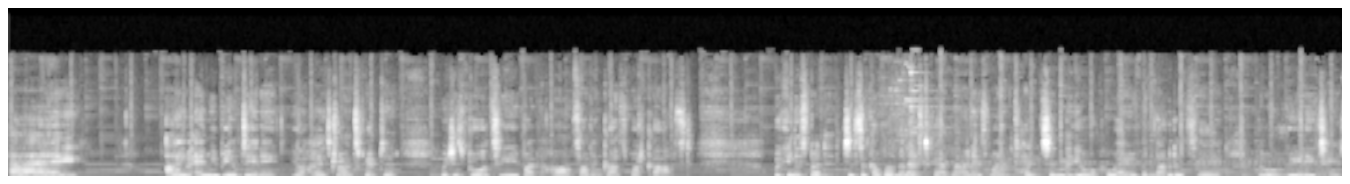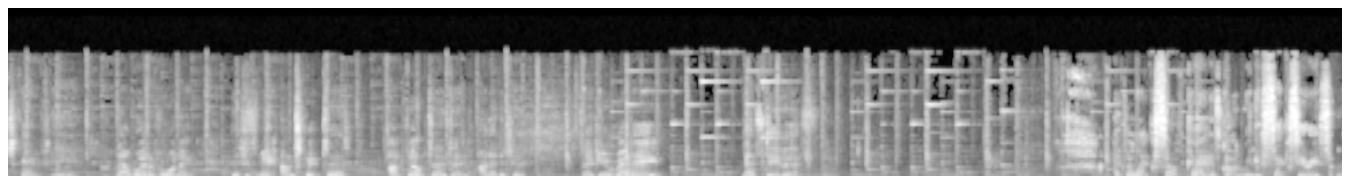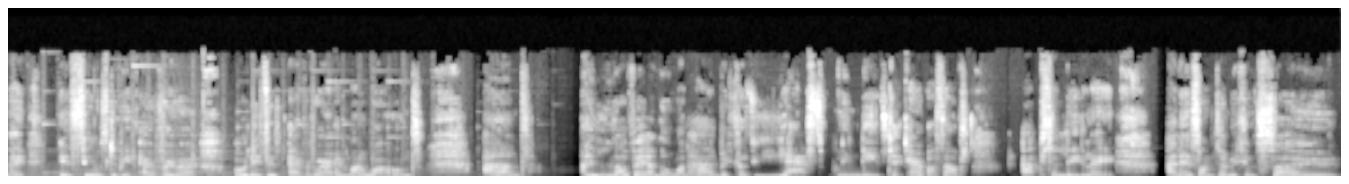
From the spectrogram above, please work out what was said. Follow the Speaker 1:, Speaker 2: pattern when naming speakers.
Speaker 1: Hey, I'm Amy Biondini, your host for Unscripted, which is brought to you by the Heart, Soul and Guts podcast. We're going to spend just a couple of minutes together, and it's my intention that you'll walk away with a nugget or two that will really change the game for you. Now, word of warning this is me unscripted, unfiltered, and unedited. So if you're ready, let's do this. I feel like self care has gotten really sexy recently. It seems to be everywhere, or at least it's everywhere in my world. And I love it on the one hand because, yes, we need to take care of ourselves. Absolutely. And it's something we can so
